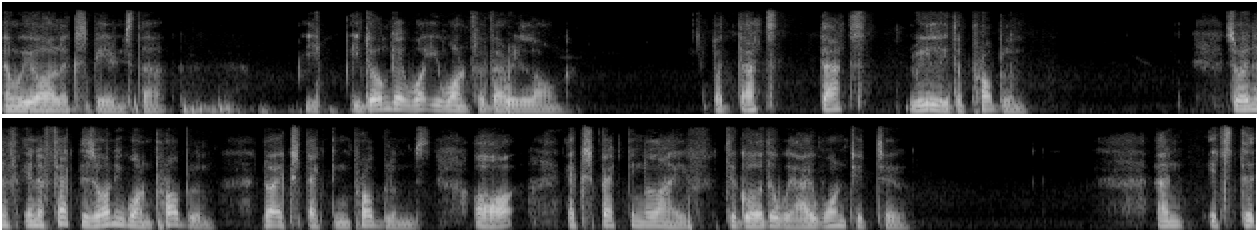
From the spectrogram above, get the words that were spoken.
and we all experience that. You, you don't get what you want for very long, but that's that's really the problem. So in in effect, there's only one problem: not expecting problems or expecting life to go the way I want it to and it's the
